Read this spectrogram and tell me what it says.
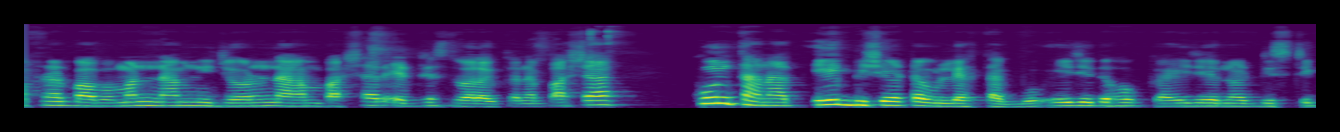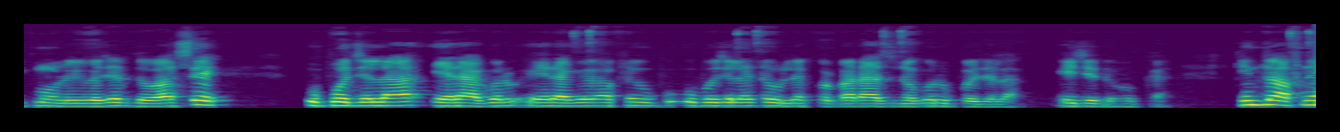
আপনার বাবা মার নাম, নিজের নাম, বাসার এড্রেস দেওয়া লাগতো না। বাসা কোন থানাত এই বিষয়টা উল্লেখ থাকব। এই যে দেখো, এই যে ডিস্ট্রিক্ট মৌলভীবাজার দেওয়া আছে, উপজেলা, এর আগে এর আগে আপনি উপজেলাটা উল্লেখ করবা, রাজনগর উপজেলা। এই যে হোক কিন্তু আপনি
